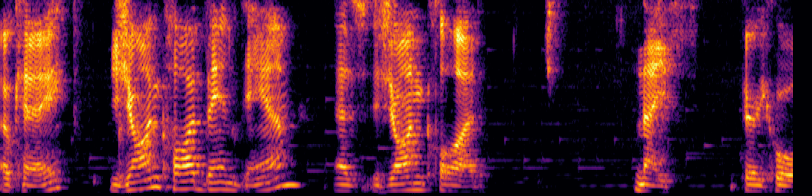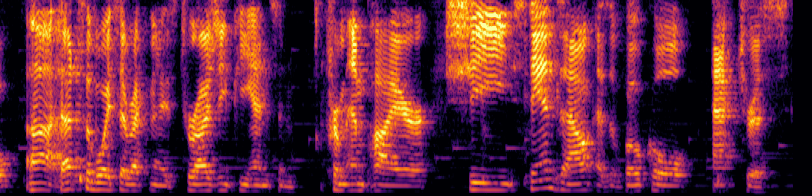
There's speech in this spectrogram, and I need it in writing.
okay. Jean Claude Van Damme as Jean Claude. Nice. Very cool. Ah, that's the voice I recognize. Taraji P. Henson from Empire. She stands out as a vocal actress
